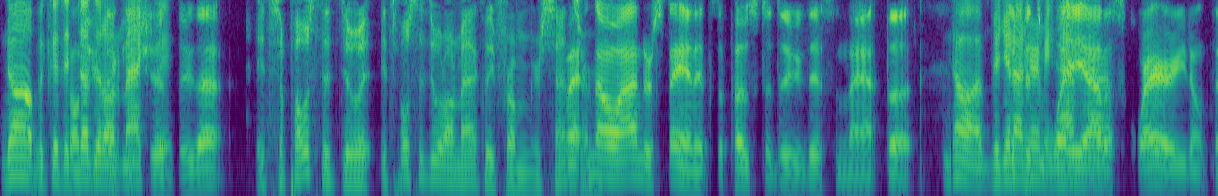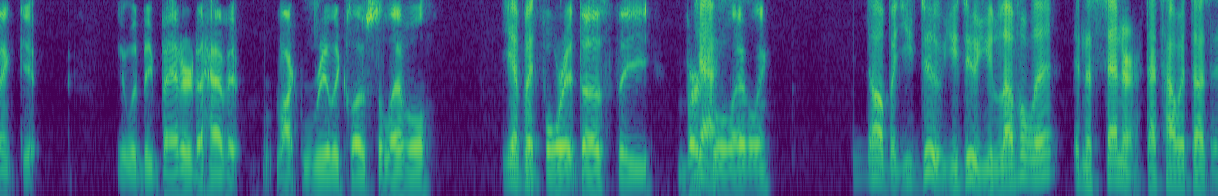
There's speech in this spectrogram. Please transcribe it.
No because it Don't does you it think you automatically. should do that? It's supposed to do it. It's supposed to do it automatically from your sensor. Well, no i understand it's supposed to do this and that but no but you're not if hearing it's me. way After- out of square, you don't think it it would be better to have it like really close to level yeah but before it does the virtual Yes. leveling? no but you do you do you level it in the center that's how it does it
